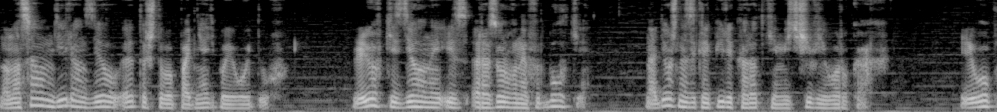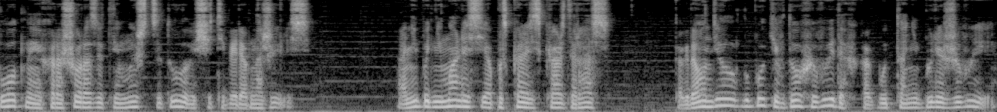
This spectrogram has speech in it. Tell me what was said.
но на самом деле он сделал это, чтобы поднять боевой дух. Веревки, сделанные из разорванной футболки, надежно закрепили короткие мечи в его руках. Его плотные, хорошо развитые мышцы туловища теперь обнажились. Они поднимались и опускались каждый раз, когда он делал глубокий вдох и выдох, как будто они были живые.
